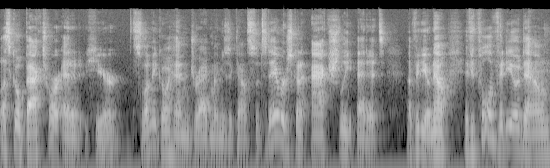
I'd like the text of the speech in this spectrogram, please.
Let's go back to our edit here. So let me go ahead and drag my music down. So today we're just going to actually edit a video. Now, if you pull a video down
